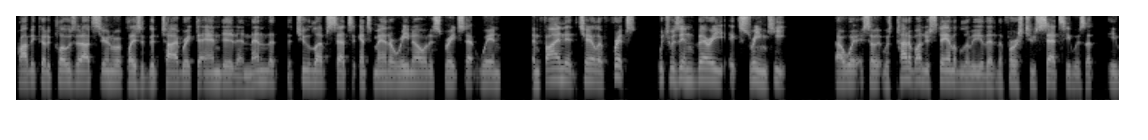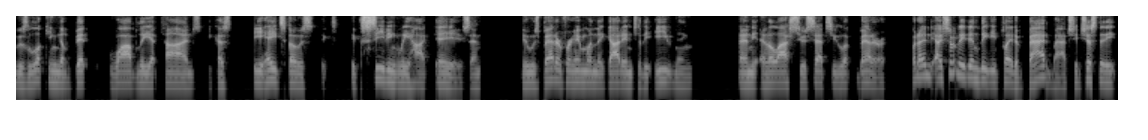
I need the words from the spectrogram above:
probably could have closed it out sooner. Plays a good tiebreak to end it, and then the, the two love sets against Mannarino and a straight set win and finally Taylor Fritz, which was in very extreme heat. Uh, so it was kind of understandable to me that the first two sets he was a, he was looking a bit wobbly at times because he hates those ex- exceedingly hot days, and it was better for him when they got into the evening, and in the last two sets he looked better. But I, I, certainly didn't think he played a bad match. It's just that he,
